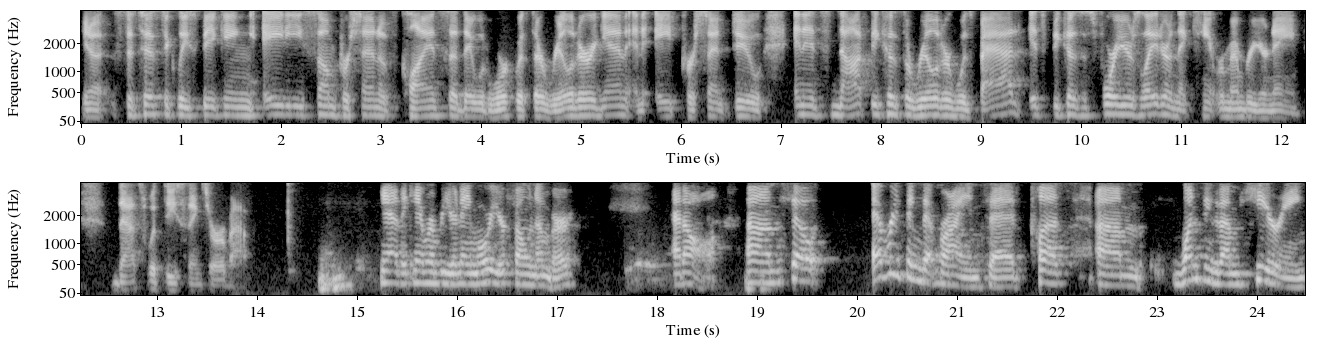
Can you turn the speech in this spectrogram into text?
You know, statistically speaking, 80 some percent of clients said they would work with their realtor again, and 8% do. And it's not because the realtor was bad, it's because it's four years later and they can't remember your name. That's what these things are about. Yeah, they can't remember your name or your phone number at all. Um, so, everything that Brian said, plus um, one thing that I'm hearing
